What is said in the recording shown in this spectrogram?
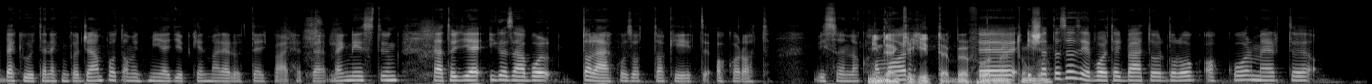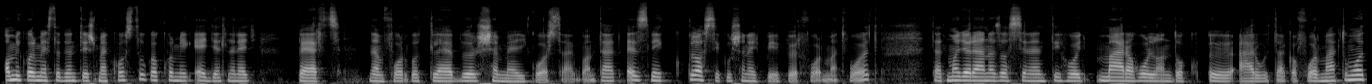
beküldte nekünk a jumpot, amit mi egyébként már előtte egy pár hete megnéztünk. Tehát, hogy igazából találkozott a két akarat viszonylag Mindenki hamar. Mindenki hitt ebbe a formátumban. És hát az azért volt egy bátor dolog akkor, mert amikor mi ezt a döntést meghoztuk, akkor még egyetlen egy perc nem forgott le ebből semmelyik országban. Tehát ez még klasszikusan egy paper format volt. Tehát magyarán az azt jelenti, hogy már a hollandok ö, árulták a formátumot,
